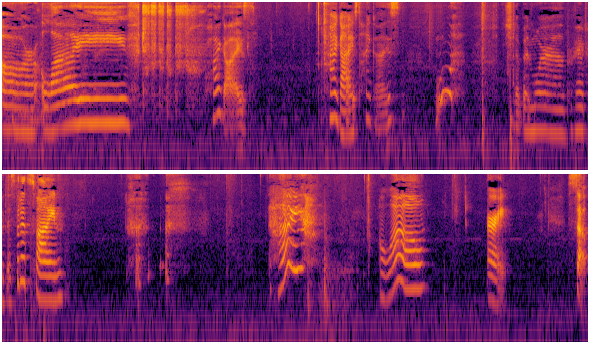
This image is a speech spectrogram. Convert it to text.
are live. Hi, guys. Hi, guys. Hi, guys. Ooh. Should have been more uh, prepared for this, but it's fine. Hi. Hello. All right. So,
